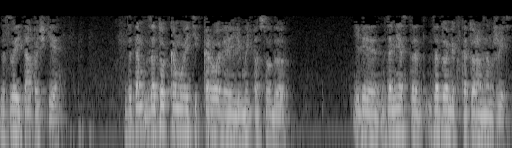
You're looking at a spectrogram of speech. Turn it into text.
за свои тапочки, за, там, за то, к кому идти к корове или мыть посуду, или за место, за домик, в котором нам жить.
